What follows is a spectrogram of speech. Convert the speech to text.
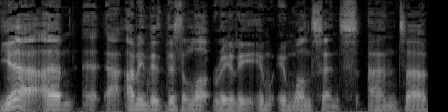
yeah, um, uh, I mean, there's a lot really in in one sense, and uh,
